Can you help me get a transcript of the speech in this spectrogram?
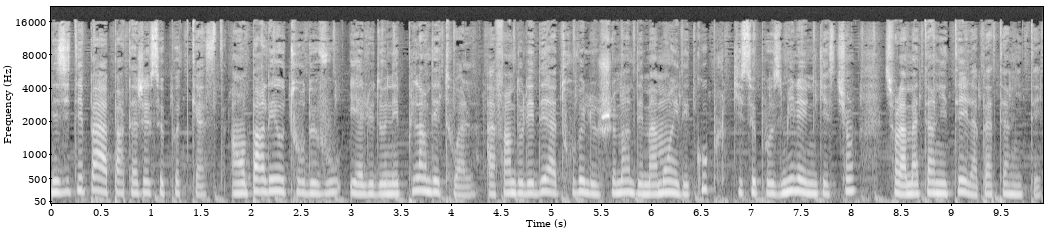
N'hésitez pas à partager ce podcast, à en parler autour de vous et à lui donner plein d'étoiles afin de l'aider à trouver le chemin des mamans et des couples qui se posent mille et une questions sur la maternité et la paternité.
